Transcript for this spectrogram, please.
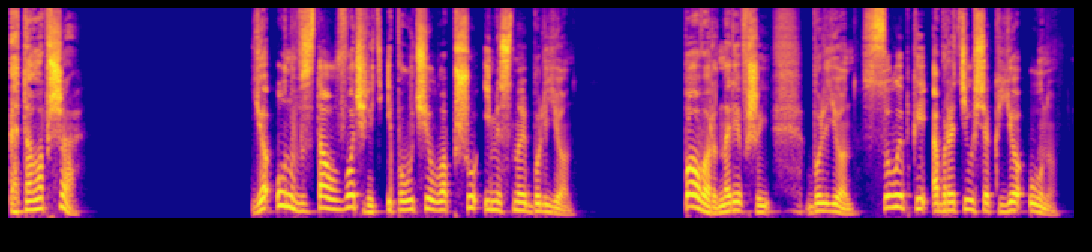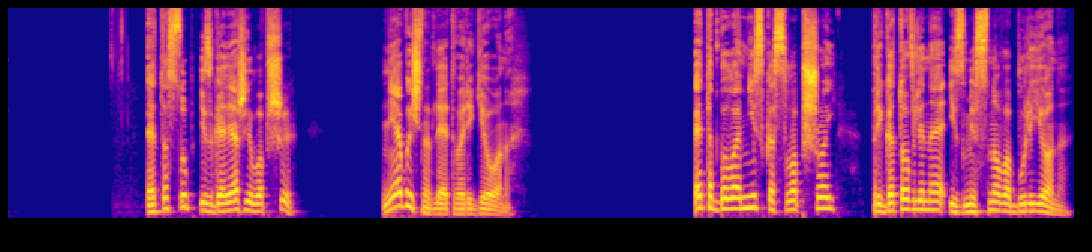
Это лапша. Йо-Ун встал в очередь и получил лапшу и мясной бульон. Повар, наливший бульон, с улыбкой обратился к Йо-Уну. Это суп из говяжьей лапши. Необычно для этого региона. Это была миска с лапшой, приготовленная из мясного бульона,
